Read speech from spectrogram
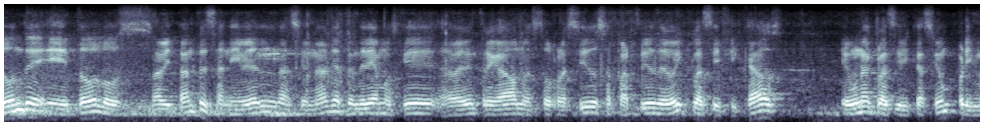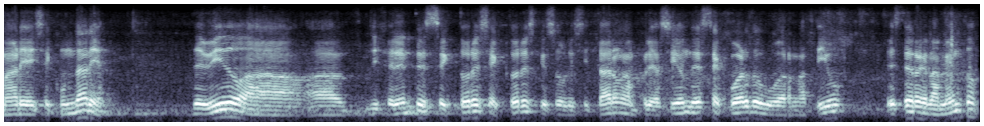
donde eh, todos los habitantes a nivel nacional ya tendríamos que haber entregado nuestros residuos a partir de hoy clasificados en una clasificación primaria y secundaria. Debido a, diferentes sectores y actores que solicitaron ampliación de este acuerdo gubernativo, de este reglamento,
